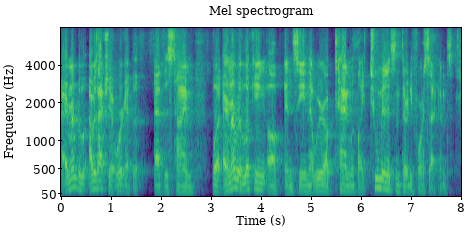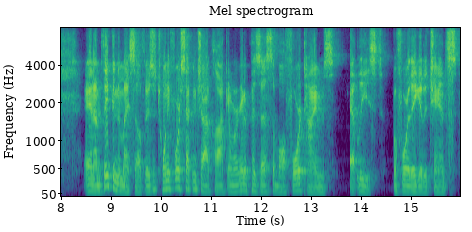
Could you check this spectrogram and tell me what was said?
I remember I was actually at work at the at this time, but I remember looking up and seeing that we were up 10 with like 2 minutes and 34 seconds. And I'm thinking to myself, there's a 24 second shot clock, and we're going to possess the ball four times at least before they get a chance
